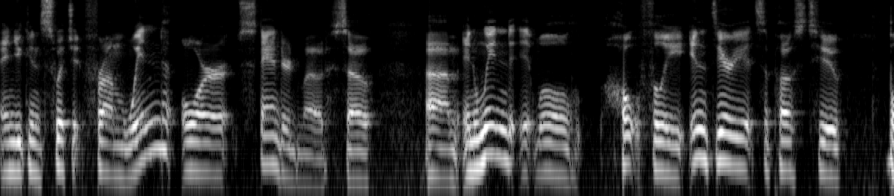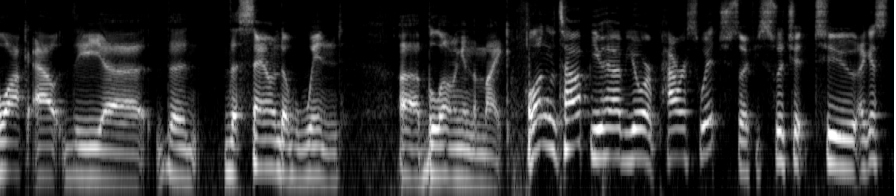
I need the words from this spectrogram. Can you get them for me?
and you can switch it from wind or standard mode. So um, in wind it will hopefully, in theory it's supposed to block out the, uh, the, the sound of wind uh, blowing in the mic. Along the top you have your power switch. So if you switch it to, I guess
